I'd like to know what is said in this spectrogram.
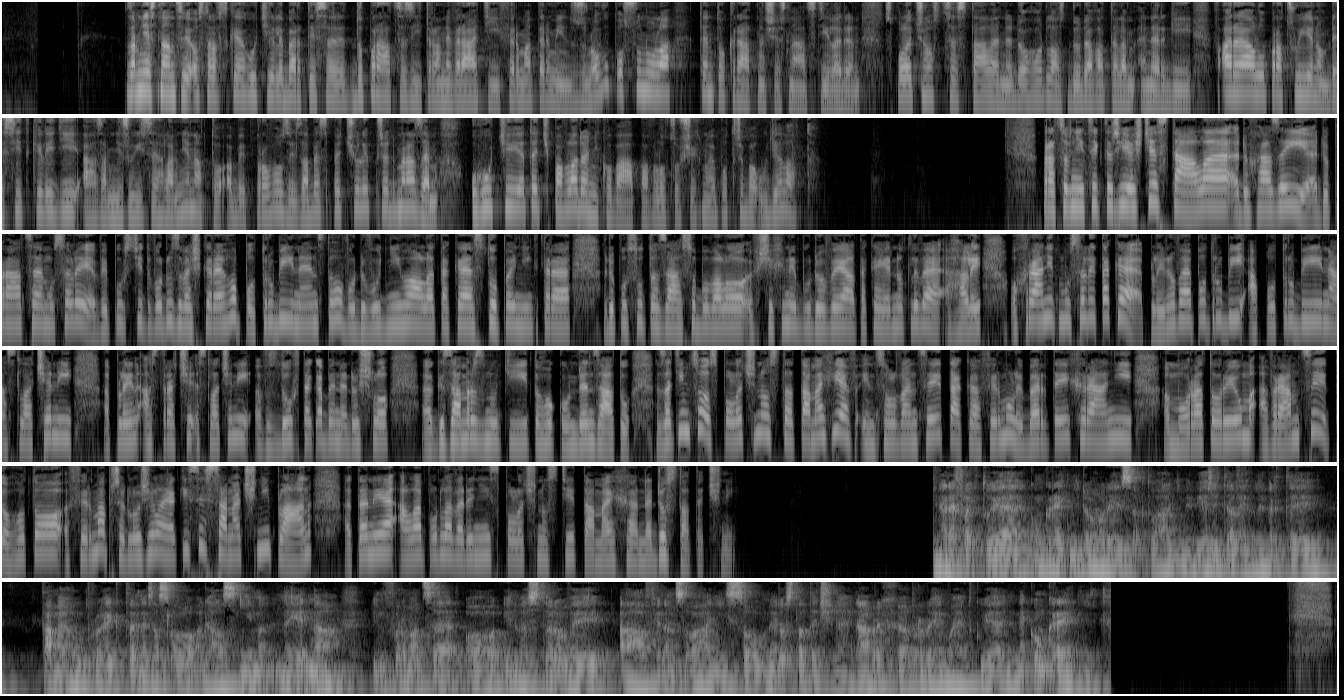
Zaměstnanci ostravské hutí Liberty se do práce zítra nevrátí. Firma termín znovu posunula, tentokrát na 16. leden. Společnost se stále nedohodla s dodavatelem energií. V areálu pracují jenom desítky lidí a zaměřují se hlavně na to, aby provozy zabezpečili před mrazem. U hutí je teď Pavla Daňková. Pavlo, co všechno je potřeba udělat? Pracovníci, kteří ještě stále docházejí do práce, museli vypustit vodu z veškerého potrubí, nejen z toho vodovodního, ale také stopení, které doposud zásobovalo všechny budovy a také jednotlivé haly. Ochránit museli také plynové potrubí a potrubí na slačený plyn a slačený vzduch, tak aby nedošlo k zamrznutí toho kondenzátu. Zatímco společnost Tamech je v insolvenci, tak firmu Liberty chrání moratorium v rámci tohoto firma předložila jakýsi sanační plán, ten je ale podle vedení společnosti Tamech nedostatečný. Nereflektuje konkrétní dohody s aktuálními věřiteli. Liberty Tamehu projekt nezaslalo a dál s ním nejedná. Informace o investorovi a financování jsou nedostatečné. Návrh prodeje majetku je nekonkrétní.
